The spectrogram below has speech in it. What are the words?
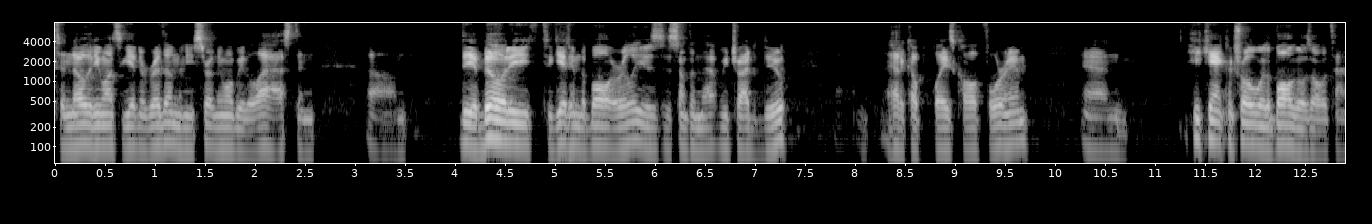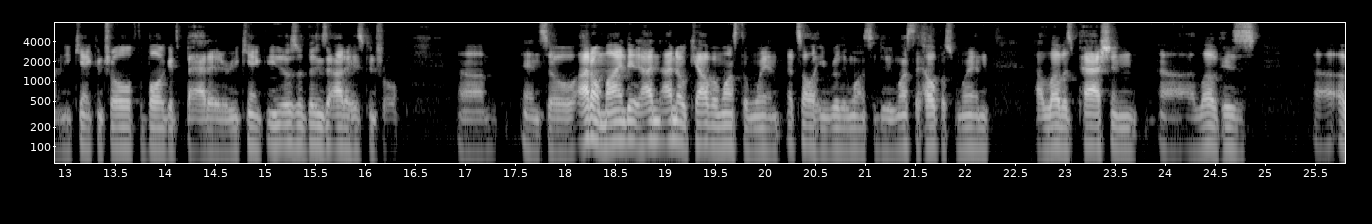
to know that he wants to get in a rhythm, and he certainly won't be the last. And um, the ability to get him the ball early is, is something that we tried to do. I had a couple plays called for him, and he can't control where the ball goes all the time. And he can't control if the ball gets batted, or he can't. Those are things out of his control. Um, and so I don't mind it. I, I, know Calvin wants to win. That's all he really wants to do. He wants to help us win. I love his passion. Uh, I love his uh,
